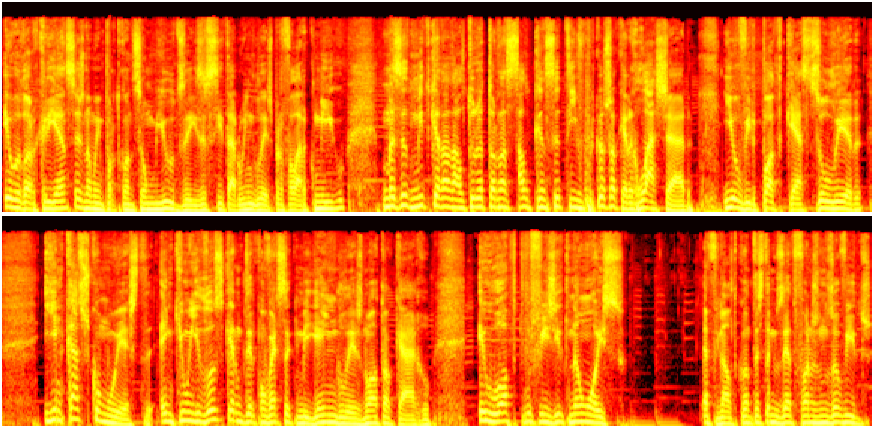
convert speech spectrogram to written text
Eu adoro crianças, não me importo quando são miúdos a exercitar o inglês para falar comigo, mas admito que a dada altura torna-se algo cansativo, porque eu só quero relaxar e ouvir podcasts ou ler. E em casos como este, em que um idoso quer meter conversa comigo em inglês no autocarro, eu opto por fingir que não ouço. Afinal de contas, tenho os headphones nos ouvidos.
